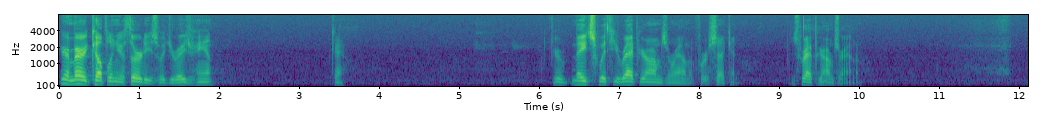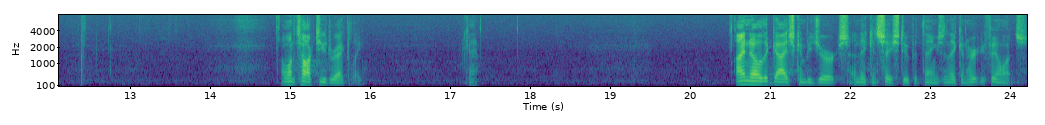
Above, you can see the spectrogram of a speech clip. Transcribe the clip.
You're a married couple in your 30s, would you raise your hand? Okay. If your mate's with you, wrap your arms around them for a second. Just wrap your arms around them. I want to talk to you directly. Okay? I know that guys can be jerks and they can say stupid things and they can hurt your feelings.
